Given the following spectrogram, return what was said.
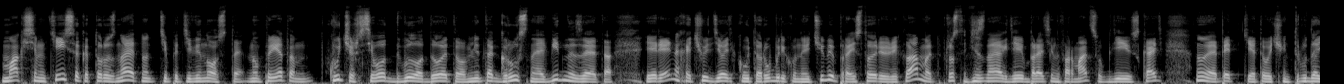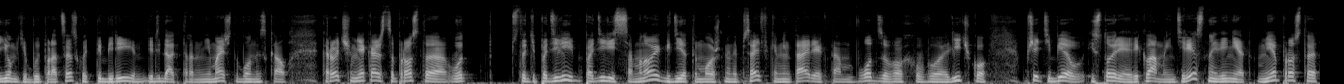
максимум кейса, которые знают, ну, типа 90-е, но при этом куча всего было до этого. Мне так грустно и обидно за это. Я реально хочу делать какую-то рубрику на YouTube про историю рекламы. Это просто не знаю, где брать информацию, где ее искать. Ну, и опять-таки, это очень трудоемкий будет процесс, хоть ты бери редактора нанимай, чтобы он искал. Короче, мне кажется, просто вот кстати, подели, поделись со мной, где ты можешь мне написать в комментариях, там, в отзывах, в личку. Вообще тебе история рекламы интересна или нет? Мне просто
